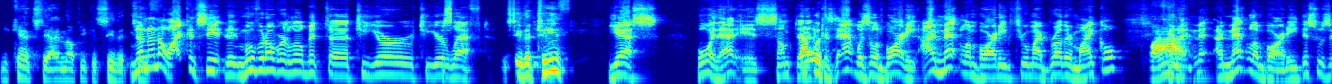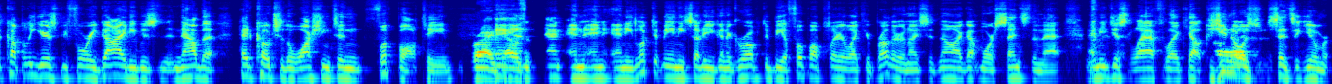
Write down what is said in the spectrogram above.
You can't see. I don't know if you can see the teeth. No, no, no. I can see it. Move it over a little bit uh, to your to your left. You see the teeth? Yes. Boy, that is something because that was Lombardi. I met Lombardi through my brother Michael, Wow. and I met I met Lombardi. This was a couple of years before he died. He was now the head coach of the Washington football team. right. That was. And, and and and and he looked at me and he said, "Are you going to grow up to be a football player like your brother?" And I said, "No, I got more sense than that." And he just laughed like hell because you Oh, know his sense of humor.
